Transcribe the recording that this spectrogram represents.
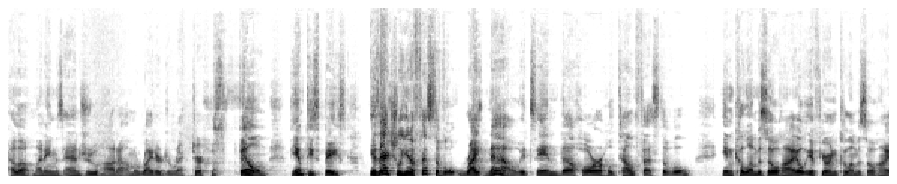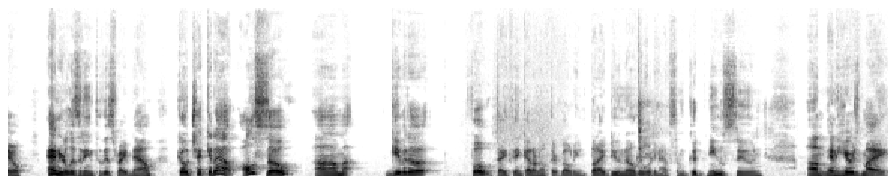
Hello, my name is Andrew Hada. I'm a writer director whose film, The Empty Space, is actually in a festival right now. It's in the Horror Hotel Festival in Columbus, Ohio. If you're in Columbus, Ohio, and you're listening to this right now, go check it out. Also, um, give it a vote. I think I don't know if they're voting, but I do know that we're gonna have some good news soon. Um, and here's my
